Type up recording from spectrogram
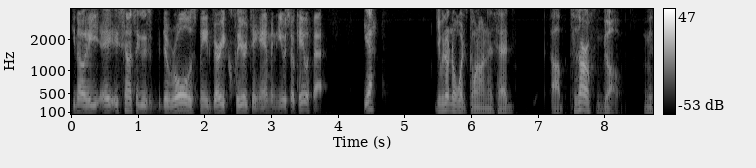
you know, he, it sounds like it was, the role was made very clear to him, and he was okay with that. Yeah, yeah. we don't know what's going on in his head. Uh, Cesaro can go. I mean,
